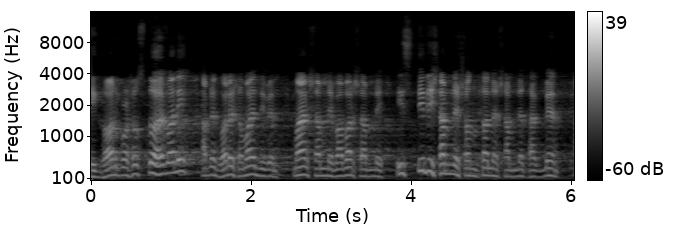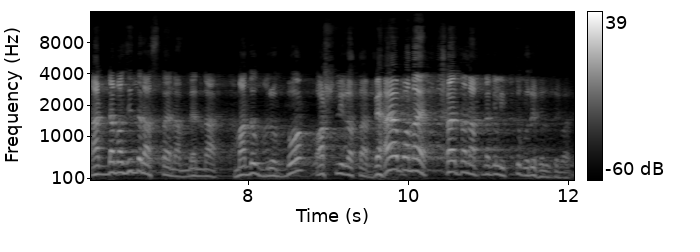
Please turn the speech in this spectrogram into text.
এই ঘর প্রশস্ত হয় মানে আপনি ঘরে সময় দিবেন মায়ের সামনে, বাবার সামনে, স্ত্রীর সামনে, সন্তানের সামনে থাকবেন আড্ডাবাজিতে রাস্তায় নামবেন না মাদক দ্রব্য অশ্লীলতা, বেহায়াপনায় শয়তান আপনাকে লিপ্ত করে ফেলতে পারে।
